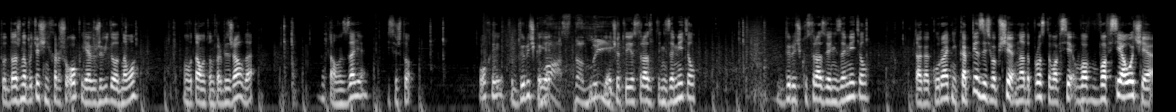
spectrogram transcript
Тут должно быть очень хорошо. Оп, я уже видел одного. Вот там вот он пробежал, да? Вот там вот сзади, если что. Ох, и тут дырочка. Я, я что-то ее сразу-то не заметил. Дырочку сразу я не заметил. Так, аккуратней. Капец здесь вообще. Надо просто во все, во, во все очи,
